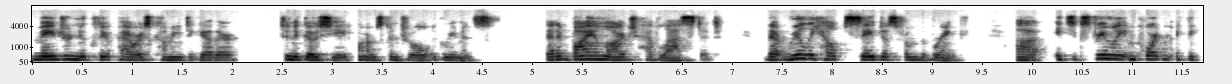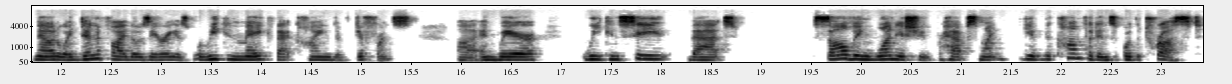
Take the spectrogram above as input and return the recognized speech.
major nuclear powers coming together to negotiate arms control agreements that by and large have lasted, that really helped saved us from the brink. Uh, it's extremely important, I think, now to identify those areas where we can make that kind of difference uh, and where we can see that solving one issue perhaps might give the confidence or the trust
